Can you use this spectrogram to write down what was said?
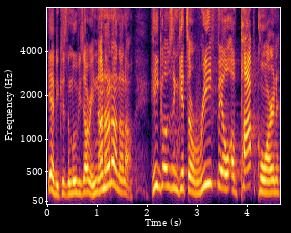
yeah, because the movie's already, no, no, no, no, no. He goes and gets a refill of popcorn,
